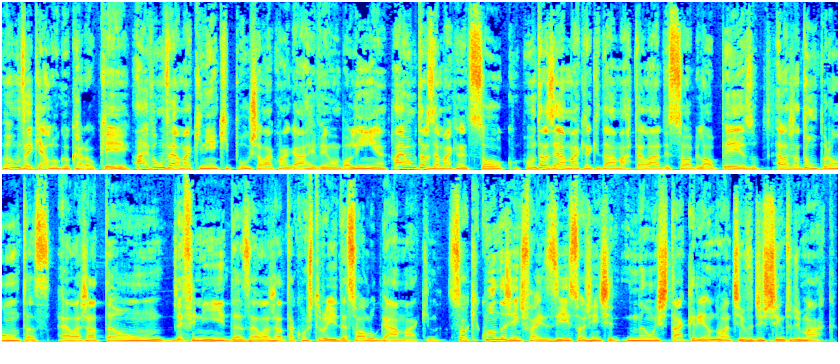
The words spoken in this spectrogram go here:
Vamos ver quem aluga o karaokê? Ah, e vamos ver a maquininha que puxa lá com a garra e vem uma bolinha? Ah, e vamos trazer a máquina de soco? Vamos trazer a máquina que dá a martelada e sobe lá o peso? Elas já estão prontas, elas já estão definidas, ela já está construída, é só alugar a máquina. Só que quando a gente faz isso, a gente não está criando um ativo distinto de marca.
